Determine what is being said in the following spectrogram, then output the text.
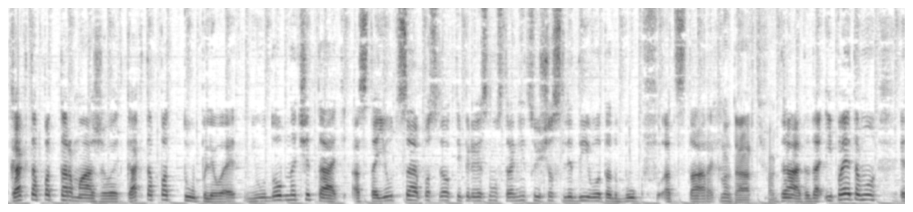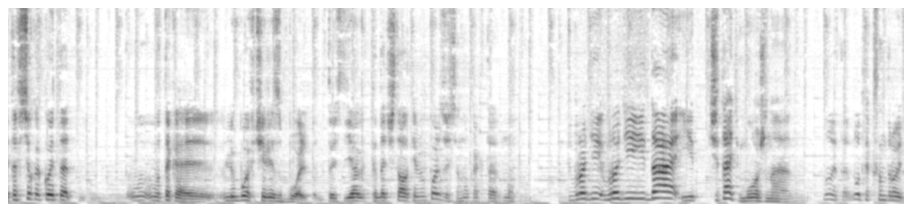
как-то подтормаживает, как-то подтупливает, неудобно читать. Остаются, после того, как ты перелистнул страницу, еще следы вот от букв, от старых. Ну да, артефакт. Да, да, да. И поэтому это все какой-то вот такая любовь через боль. То есть я, когда читал, кем пользуюсь, оно как-то, ну, вроде, вроде и да, и читать можно. Ну, это вот как с Android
